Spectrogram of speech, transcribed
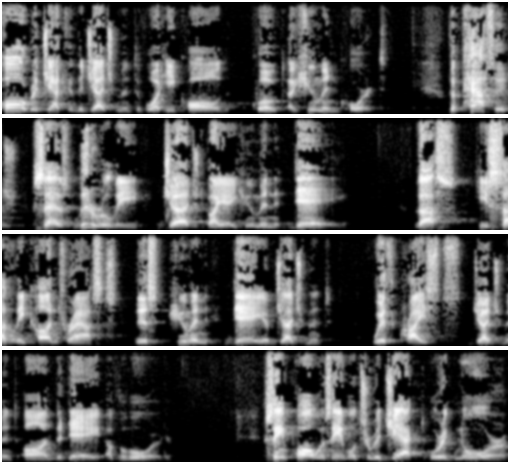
Paul rejected the judgment of what he called, quote, a human court. The passage says literally, judged by a human day. Thus, he subtly contrasts this human day of judgment with Christ's judgment on the day of the Lord. St. Paul was able to reject or ignore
